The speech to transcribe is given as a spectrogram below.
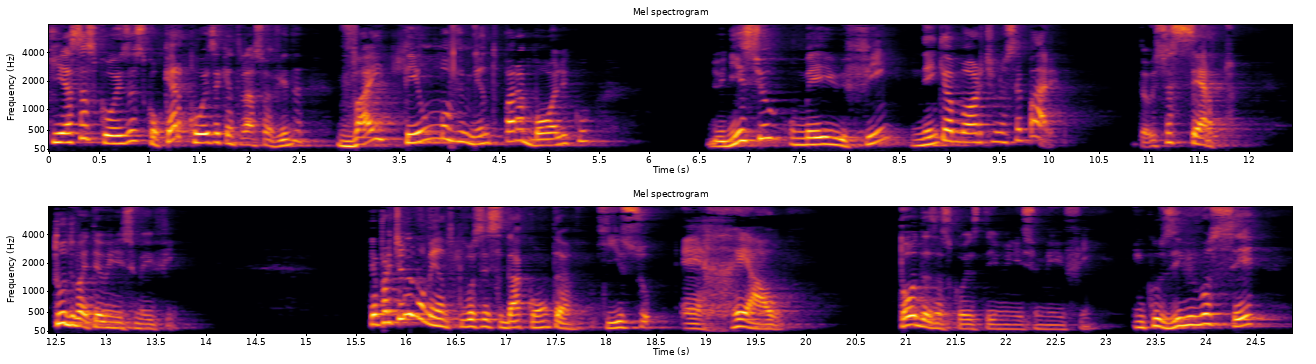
que essas coisas, qualquer coisa que entrar na sua vida, vai ter um movimento parabólico do início, o meio e fim, nem que a morte nos separe. Então isso é certo. Tudo vai ter um início, meio e fim. E a partir do momento que você se dá conta que isso é real, todas as coisas têm um início, meio e fim. Inclusive você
